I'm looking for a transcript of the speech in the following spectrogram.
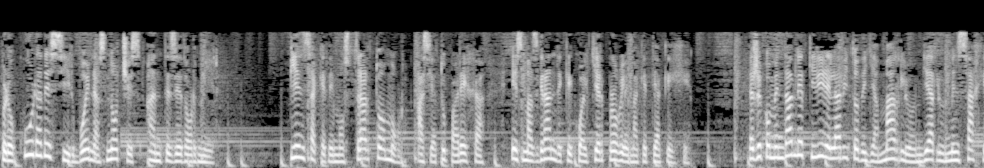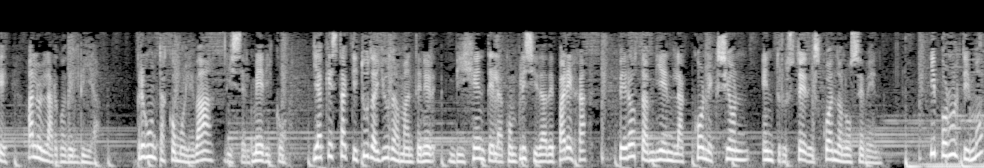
procura decir buenas noches antes de dormir Piensa que demostrar tu amor hacia tu pareja es más grande que cualquier problema que te aqueje. Es recomendable adquirir el hábito de llamarle o enviarle un mensaje a lo largo del día. Pregunta cómo le va, dice el médico, ya que esta actitud ayuda a mantener vigente la complicidad de pareja, pero también la conexión entre ustedes cuando no se ven. Y por último,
